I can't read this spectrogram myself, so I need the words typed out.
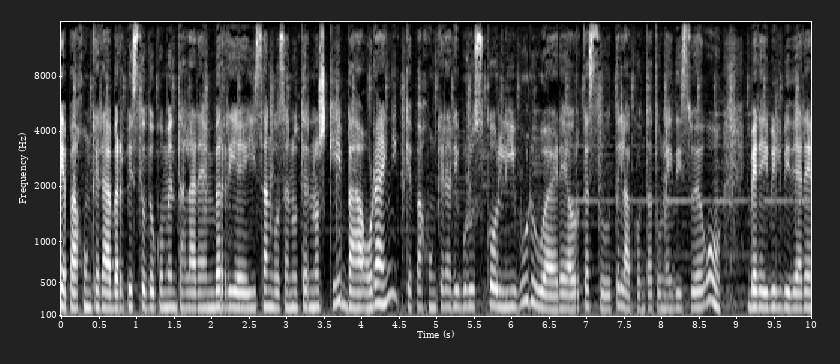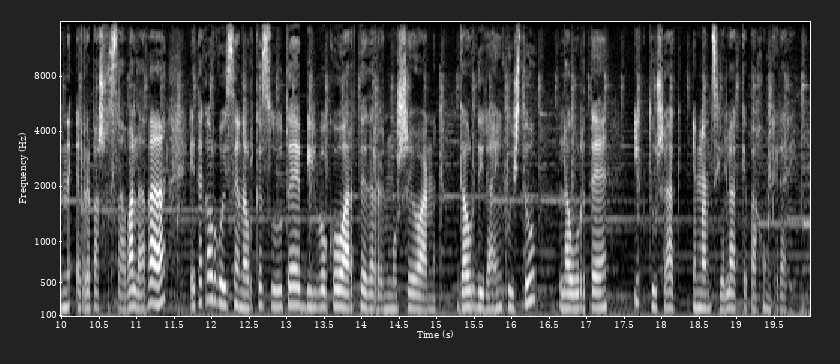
Kepa Junkera berpiztu dokumentalaren berrie izango zenuten noski, ba orain Kepa Junkerari buruzko liburua ere aurkeztu dutela kontatu nahi dizuegu, bere ibilbidearen errepaso zabala da, eta gaur goizean aurkeztu dute Bilboko Arte Derren Museoan. Gaur dira injuistu, lau urte, iktusak eman ziola Kepa Junkerari.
